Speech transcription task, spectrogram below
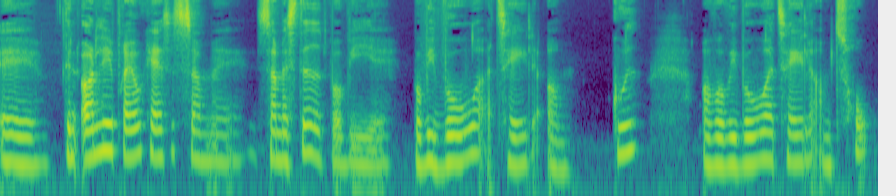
Øh, den Åndelige Brevkasse, som, som er stedet, hvor vi, hvor vi våger at tale om Gud, og hvor vi våger at tale om tro,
